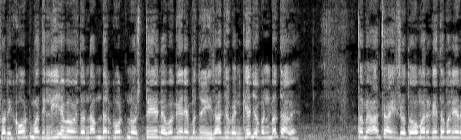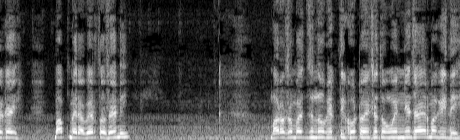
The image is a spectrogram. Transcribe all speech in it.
સોરી કોર્ટમાંથી લઈ આવ્યા હોય તો નામદાર કોર્ટનો સ્ટે ને વગેરે બધું રાજુબેન કહેજો મને બતાવે. તમે સાચા આવીશો તો અમારે કંઈ તમારી અરે કાંઈ બાપ મેરા વેરતો છે નહીં. મારો સમાજનો વ્યક્તિ ખોટો હોય છે તો હું એને જાહેરમાં કહી દઈ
